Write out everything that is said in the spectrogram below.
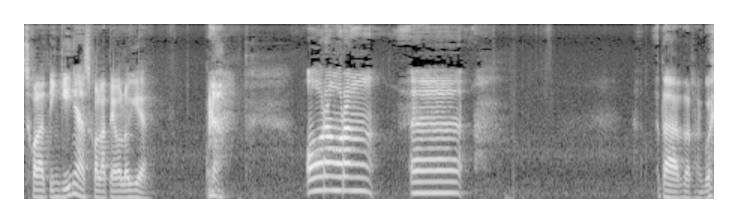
sekolah tingginya sekolah teologi ya. Orang-orang eh tar tar gue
